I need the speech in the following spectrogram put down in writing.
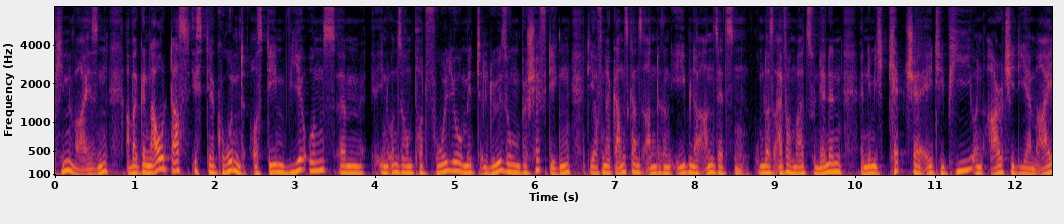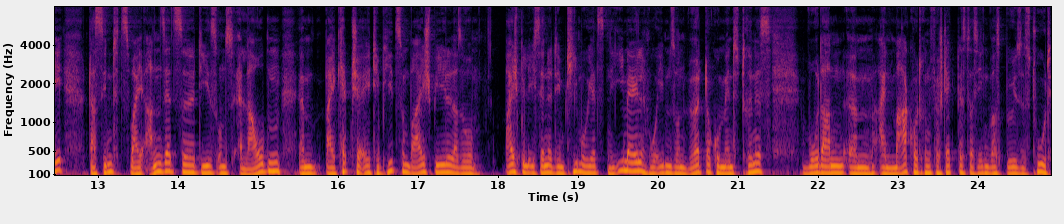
hinweisen. Aber genau das ist der Grund, aus dem wir uns in unserem Portfolio mit Lösungen beschäftigen, die auf einer ganz, ganz anderen Ebene ansetzen. Um das einfach mal zu nennen, nämlich Capture ATP und RTDMI. Das sind zwei Ansätze, die es uns erlauben, ähm, bei Capture ATP zum Beispiel, also Beispiel, ich sende dem Timo jetzt eine E-Mail, wo eben so ein Word-Dokument drin ist, wo dann ähm, ein Marco drin versteckt ist, das irgendwas Böses tut.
